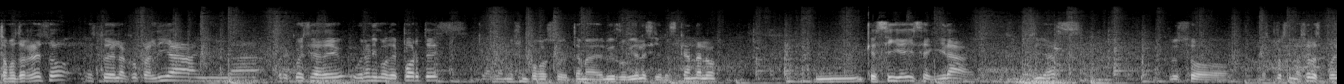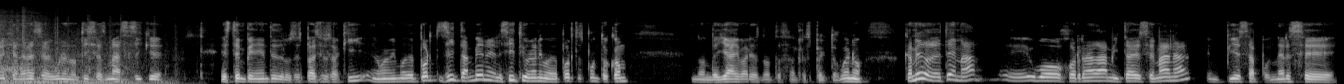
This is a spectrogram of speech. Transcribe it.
Estamos de regreso. Esto es la Copa al Día en la frecuencia de Unánimo Deportes. Que hablamos un poco sobre el tema de Luis Rubiales y el escándalo mm, que sigue y seguirá en los días. Incluso próximas horas pueden generarse algunas noticias más, así que estén pendientes de los espacios aquí en Unánimo Deportes y también en el sitio unánimodeportes.com, donde ya hay varias notas al respecto. Bueno, cambiando de tema, eh, hubo jornada a mitad de semana, empieza a ponerse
